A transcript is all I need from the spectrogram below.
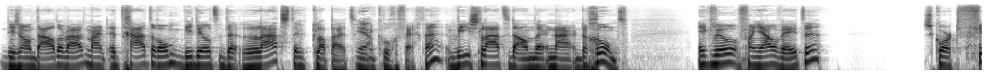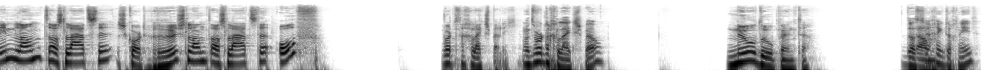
Die is wel een daalder waard. Maar het gaat erom wie deelt de laatste klap uit Ja. in een kroeggevecht. Hè? Wie slaat de ander naar de grond? Ik wil van jou weten... Scoort Finland als laatste? Scoort Rusland als laatste? Of wordt het een gelijkspelletje? Het wordt een gelijkspel. Nul doelpunten. Dat Dan. zeg ik toch niet?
